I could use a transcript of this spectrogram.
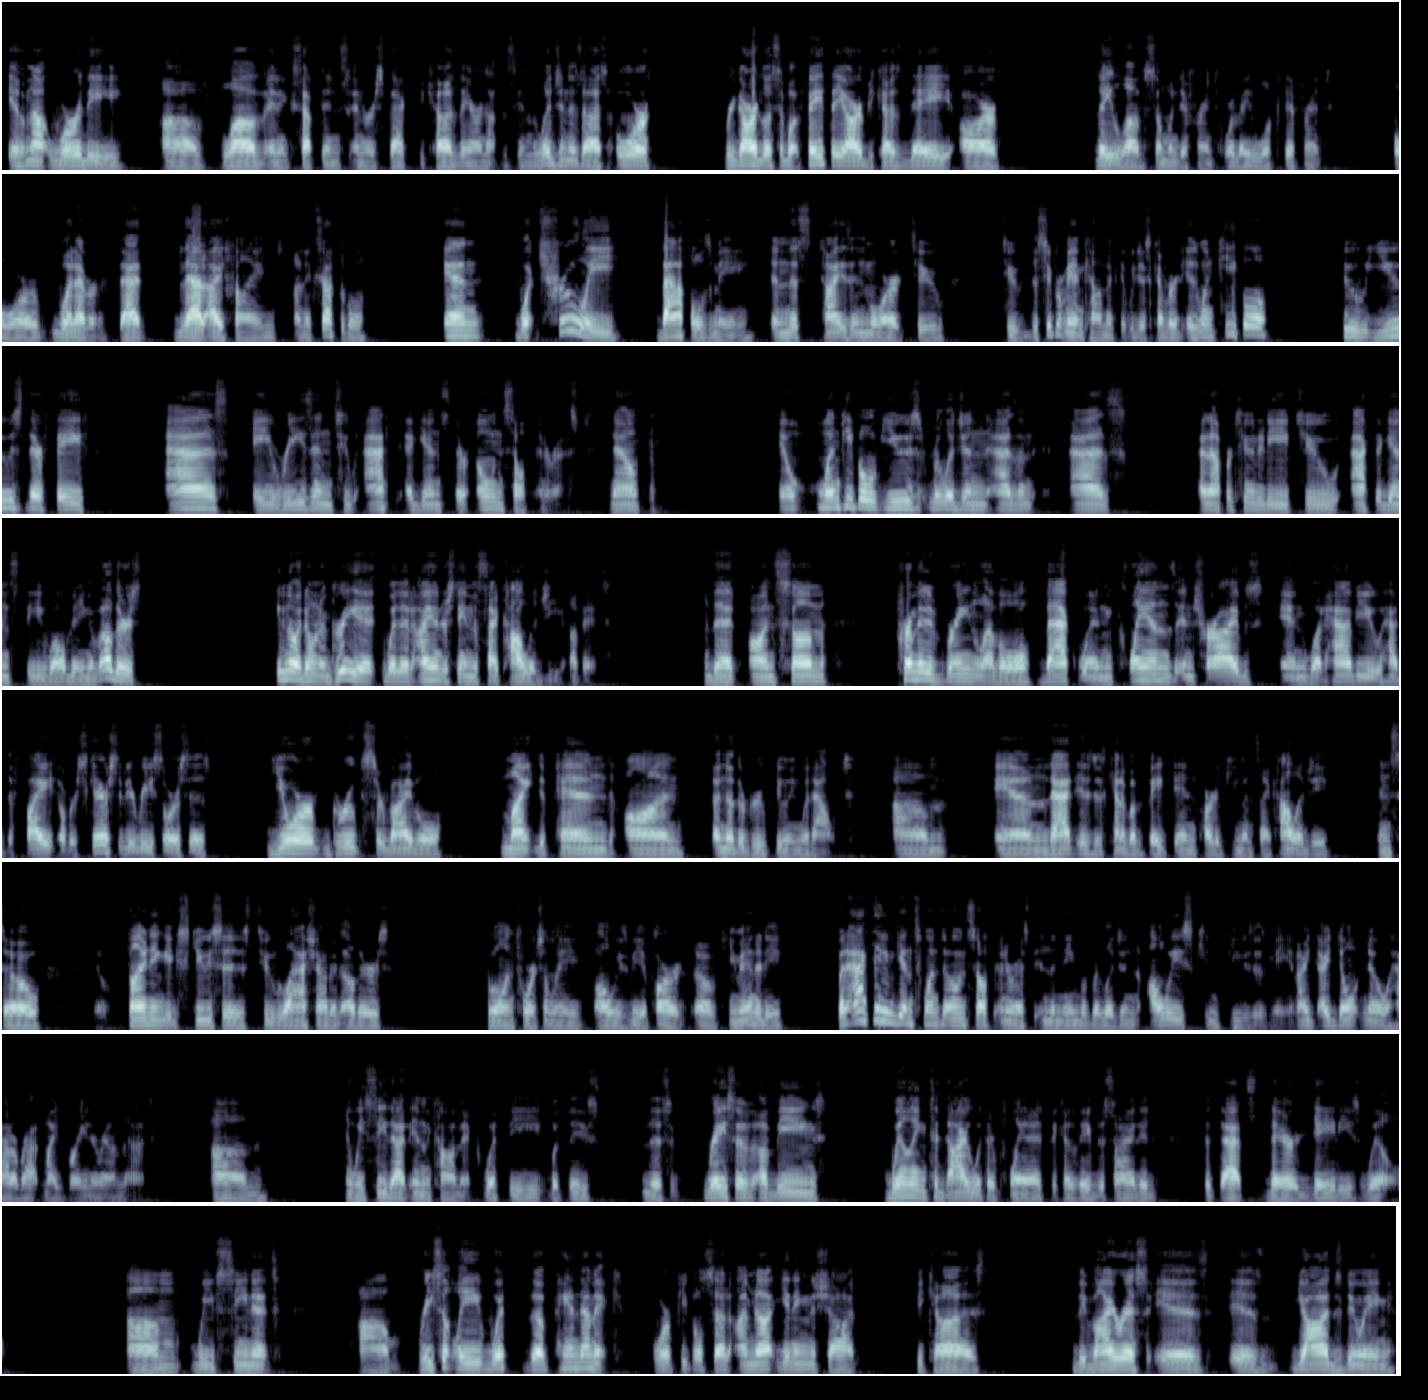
is not worthy of love and acceptance and respect because they are not the same religion as us, or regardless of what faith they are, because they are they love someone different or they look different or whatever. That that I find unacceptable. And what truly baffles me, and this ties in more to to the Superman comic that we just covered, is when people who use their faith as a reason to act against their own self-interest. Now, you know, when people use religion as an as an opportunity to act against the well-being of others, even though I don't agree it with it, I understand the psychology of it. That on some primitive brain level, back when clans and tribes and what have you had to fight over scarcity resources, your group's survival might depend on another group doing without. Um, and that is just kind of a baked in part of human psychology. And so finding excuses to lash out at others will unfortunately always be a part of humanity. But acting against one's own self interest in the name of religion always confuses me. And I, I don't know how to wrap my brain around that. Um, and we see that in the comic with the with these this race of, of beings willing to die with their planet because they've decided that that's their deity's will. Um, we've seen it um, recently with the pandemic where people said, I'm not getting the shot because the virus is is God's doing,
